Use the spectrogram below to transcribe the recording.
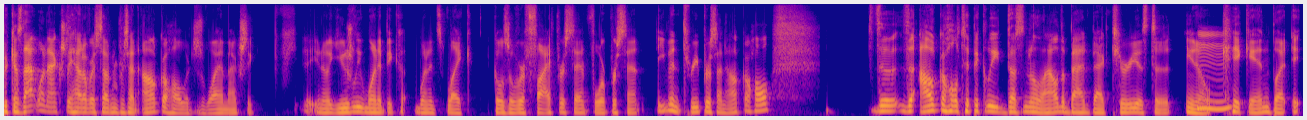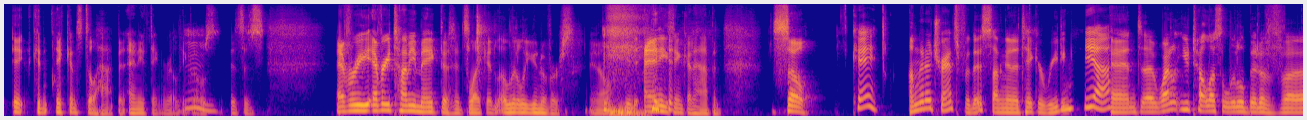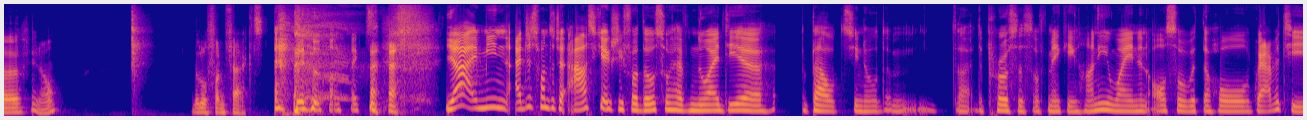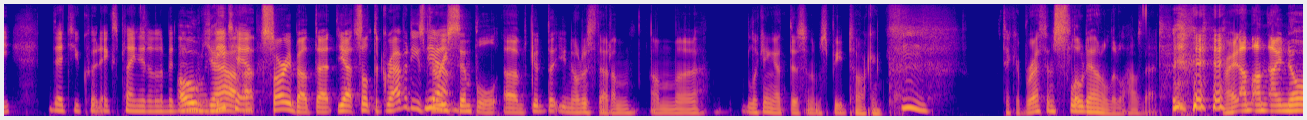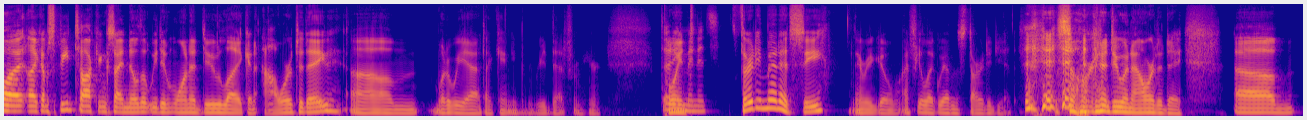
because that one actually had over seven percent alcohol, which is why I'm actually, you know, usually when it beca- when it's like goes over five percent, four percent, even three percent alcohol, the the alcohol typically doesn't allow the bad bacteria to you know Mm. kick in, but it, it can it can still happen. Anything really Mm. goes. This is every every time you make this, it's like a, a little universe. You know, anything can happen. So Okay. I'm going to transfer this. I'm going to take a reading, Yeah. and uh, why don't you tell us a little bit of uh, you know, little fun facts. Fun facts. Yeah, I mean, I just wanted to ask you actually for those who have no idea about, you know, the the, the process of making honey wine and also with the whole gravity that you could explain it a little bit in Oh more yeah, detail. uh, sorry about that. Yeah, so the gravity is very Yeah. simple. Uh, good that you noticed that. I'm I'm uh, looking at this and I'm speed talking. Mm. Take a breath and slow down a little. How's that? All right. I'm, I'm I know I like I'm speed talking because I know that we didn't want to do like an hour today. Um, what are we at? I can't even read that from here. 30 Point. minutes. Thirty minutes. See, there we go. I feel like we haven't started yet. so we're gonna do an hour today. Um,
